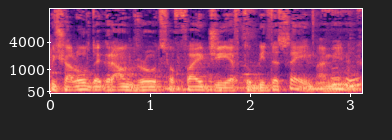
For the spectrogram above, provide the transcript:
which are all the ground rules of 5G have to be the same. I mean,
